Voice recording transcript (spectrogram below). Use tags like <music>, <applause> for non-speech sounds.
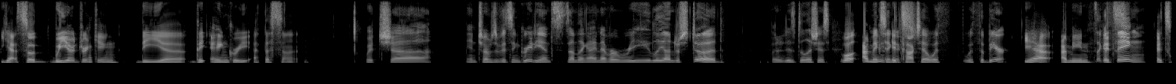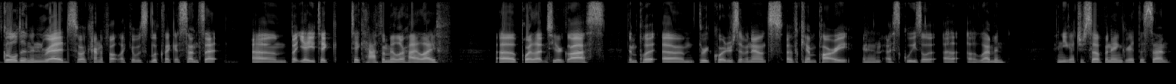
<laughs> yeah, so we are drinking the uh, the Angry at the Sun. Which, uh, in terms of its ingredients, something I never really understood, but it is delicious. Well, I mean, Mixing a cocktail with with the beer. Yeah, I mean, It's like a thing. It's golden and red, so I kind of felt like it was looked like a sunset. Um, but yeah, you take take half a Miller High Life, uh, pour that into your glass, then put um, three quarters of an ounce of Campari and a squeeze of a, a lemon, and you got yourself an Angry at the Sun.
